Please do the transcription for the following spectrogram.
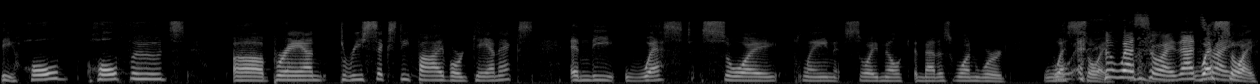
the Whole Whole Foods uh, brand 365 Organics, and the West Soy plain soy milk, and that is one word, West Soy. West Soy, that's West right. Soy.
